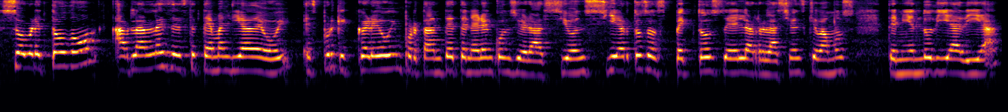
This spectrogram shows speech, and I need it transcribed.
sobre todo, hablarles de este tema el día de hoy es porque creo importante tener en consideración ciertos aspectos de las relaciones que vamos teniendo día a día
